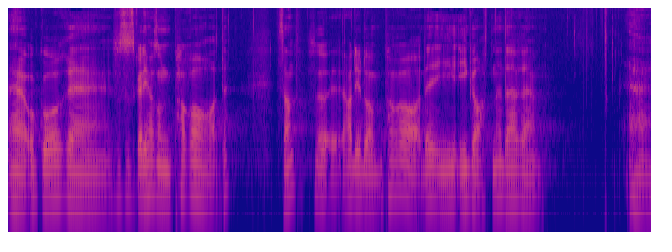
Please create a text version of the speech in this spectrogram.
Eh, og går, eh, Så skal de ha sånn parade. Sant? Så har de da parade i, i gatene der eh,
